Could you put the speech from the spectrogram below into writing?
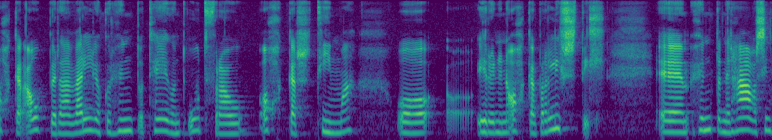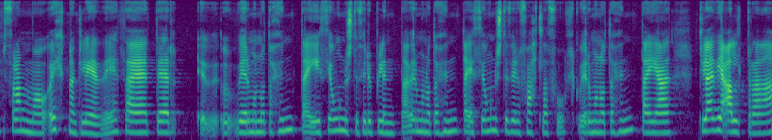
okkar ábyrg að velja okkur hund og tegund út frá okkar tíma og í rauninu okkar bara lífstíl. Um, hundanir hafa sínt fram á aukna gleði. Það er við erum að nota hunda í þjónustu fyrir blinda, við erum að nota hunda í þjónustu fyrir fallað fólk, við erum að nota hunda í að gleyðja aldraða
